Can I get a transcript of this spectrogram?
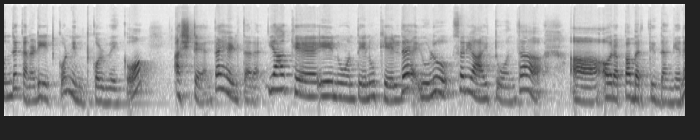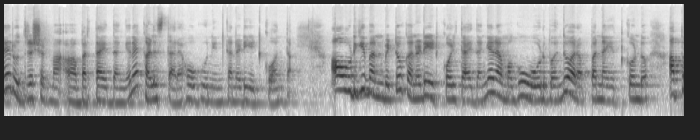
ಮುಂದೆ ಕನ್ನಡಿ ಇಟ್ಕೊಂಡು ನಿಂತ್ಕೊಳ್ಬೇಕು. ಅಷ್ಟೇ ಅಂತ ಹೇಳ್ತಾರೆ. ಯಾಕೆ ಏನು ಅಂತೇನು ಕೇಳಿದೆ ಇವಳು ಸರಿ ಆಯಿತು ಅಂತ ಅವರಪ್ಪ ಬರ್ತಿದ್ದಂಗೆ ರುದ್ರಶರ್ಮ ಬರ್ತಾ ಇದ್ದಂಗೆ ಕಳಿಸ್ತಾರೆ, ಹೋಗು ನಿನ್ನ ಕನ್ನಡಿ ಇಟ್ಕೊ ಅಂತ. ಆ ಹುಡುಗಿ ಬಂದುಬಿಟ್ಟು ಕನ್ನಡಿ ಇಟ್ಕೊಳ್ತಾ ಇದ್ದಂಗೆ ನಮ್ಮ ಮಗು ಓಡಿ ಬಂದು ಅವ್ರ ಅಪ್ಪನ ಎತ್ಕೊಂಡು, ಅಪ್ಪ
